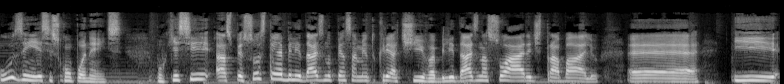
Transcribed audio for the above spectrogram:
usem esses componentes. Porque se as pessoas têm habilidades no pensamento criativo, habilidades na sua área de trabalho, é, e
